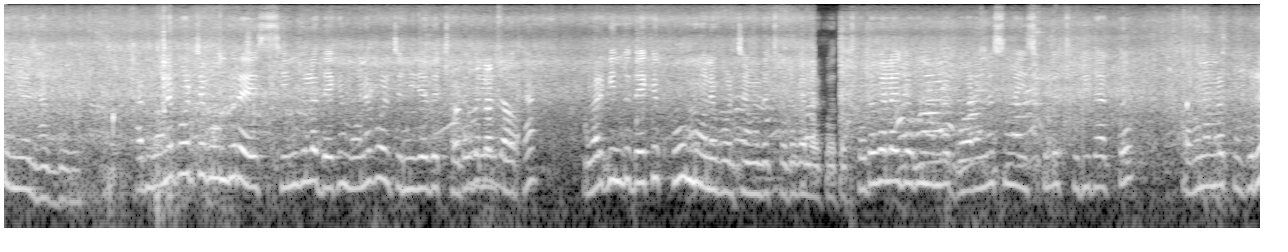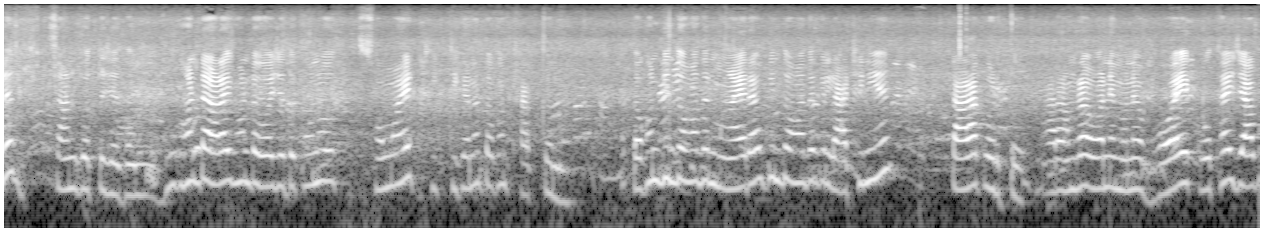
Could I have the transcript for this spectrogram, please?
তুমিও ঝাঁপ দেবে। আর মনে পড়ছে বন্ধুরা এই সিনগুলো দেখে মনে পড়ছে নিজেদের ছোটোবেলার কথা। আমার কিন্তু দেখে খুব মনে পড়ছে আমাদের ছোটোবেলার কথা। ছোটোবেলায় যখন আমরা গরমের সময় স্কুলে ছুটি থাকতো তখন আমরা পুকুরে স্নান করতে যেতাম। দু ঘণ্টা, আড়াই ঘণ্টা হয়ে যেত, কোনো সময়ের ঠিক ঠিকানা তখন থাকতো না। তখন কিন্তু আমাদের মায়েরাও কিন্তু আমাদেরকে লাঠি নিয়ে তাড়া করতো। আর আমরা মানে মানে ভয়ে কোথায় যাব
